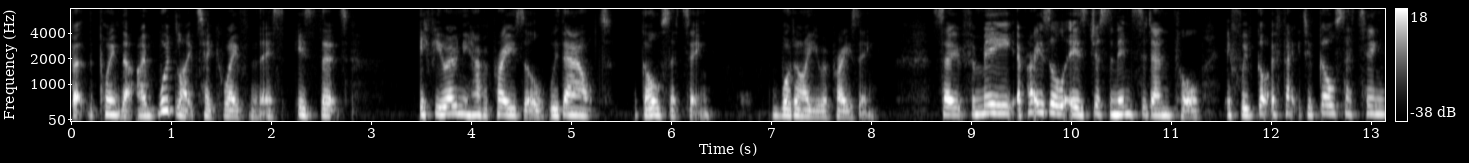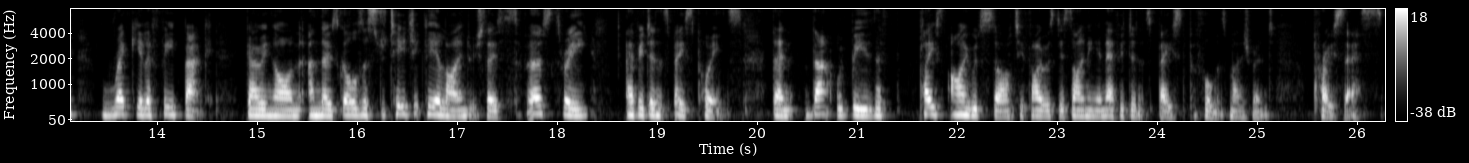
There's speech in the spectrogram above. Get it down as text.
But the point that I would like to take away from this is that if you only have appraisal without goal setting, what are you appraising? So for me, appraisal is just an incidental. If we've got effective goal setting, regular feedback going on, and those goals are strategically aligned, which those first three evidence based points, then that would be the place I would start if I was designing an evidence based performance management process.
